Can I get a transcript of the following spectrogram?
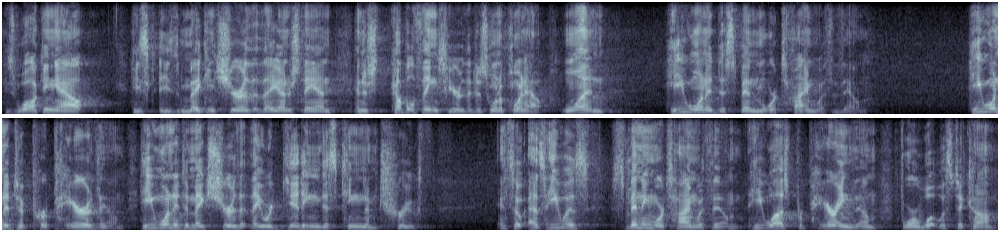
he's walking out, he's, he's making sure that they understand. And there's a couple of things here that I just want to point out. One, he wanted to spend more time with them. He wanted to prepare them. He wanted to make sure that they were getting this kingdom truth. And so, as he was spending more time with them, he was preparing them for what was to come.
